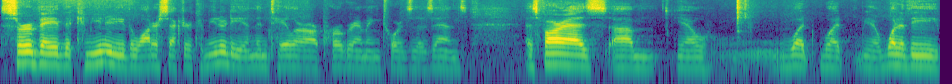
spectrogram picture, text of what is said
survey the community, the water sector community, and then tailor our programming towards those ends. As far as um, you know, what what you know, what are the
